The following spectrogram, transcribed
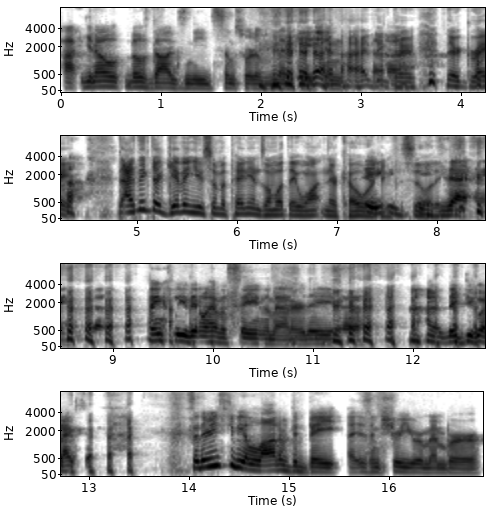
Uh, you know, those dogs need some sort of medication. I think Uh, they're they're great. I think they're giving you some opinions on what they want in their co-working facility. Exactly. Yeah. Thankfully, they don't have a say in the matter. They uh, they do what I say. So there used to be a lot of debate, as I'm sure you remember,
